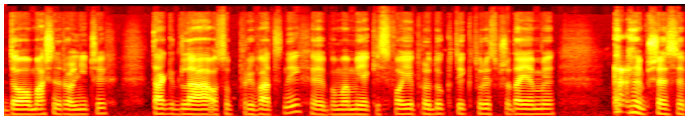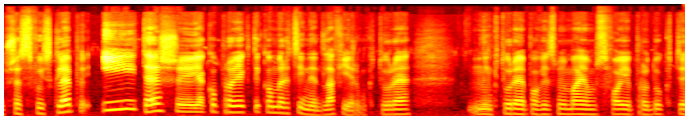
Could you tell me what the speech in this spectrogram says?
do maszyn rolniczych, tak dla osób prywatnych, bo mamy jakieś swoje produkty, które sprzedajemy przez, przez swój sklep i też yy, jako projekty komercyjne dla firm, które m, które powiedzmy mają swoje produkty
